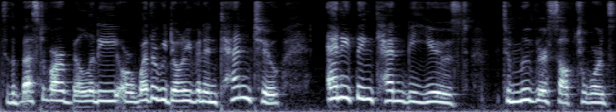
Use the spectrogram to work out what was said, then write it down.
to the best of our ability, or whether we don't even intend to, anything can be used to move yourself towards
